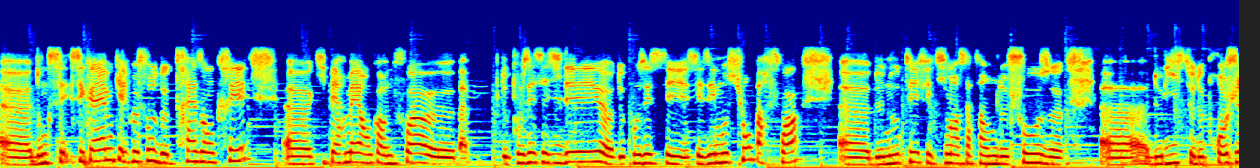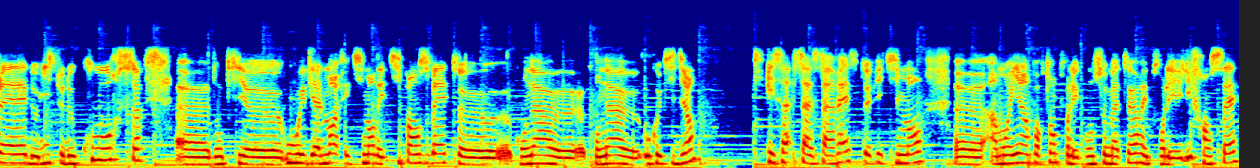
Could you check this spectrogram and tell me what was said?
Euh, donc c'est quand même quelque chose de très ancré euh, qui permet encore une fois euh, bah, de poser ses idées, de poser ses, ses émotions parfois, euh, de noter effectivement un certain nombre de choses, euh, de listes de projets, de listes de courses, euh, donc ou également effectivement des petits pense-bêtes qu'on a qu'on a au quotidien. Et ça, ça, ça reste effectivement euh, un moyen important pour les consommateurs et pour les, les Français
